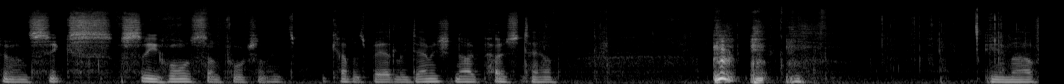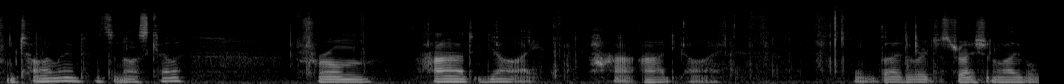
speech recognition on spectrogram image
Two and six Seahorse. Unfortunately, its cover's badly damaged. No Post Town. Email from Thailand. That's a nice cover. From Hat Yai. Hat Yai. Although the registration label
